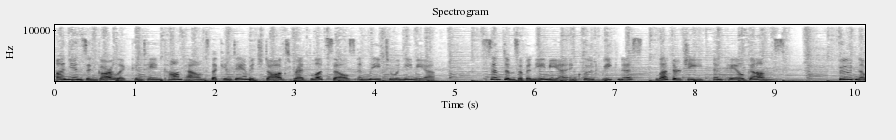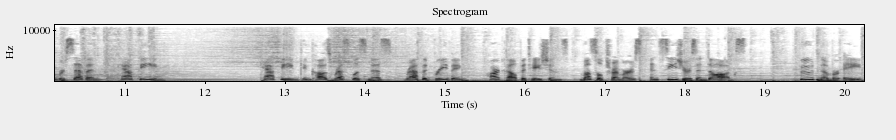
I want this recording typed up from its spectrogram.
Onions and garlic contain compounds that can damage dogs' red blood cells and lead to anemia. Symptoms of anemia include weakness, lethargy, and pale gums. Food number 7, caffeine. Caffeine can cause restlessness, rapid breathing, heart palpitations, muscle tremors, and seizures in dogs. Food number 8,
